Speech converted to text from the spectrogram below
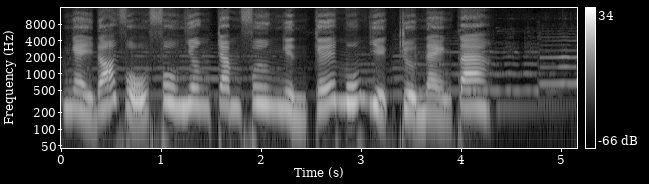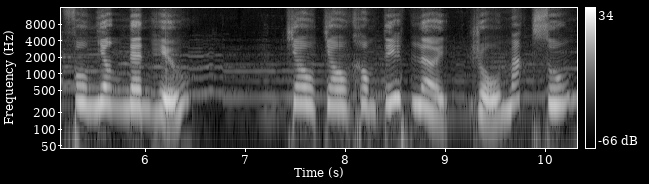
Ngày đó vũ phu nhân trăm phương nghìn kế muốn diệt trừ nàng ta Phu nhân nên hiểu Châu châu không tiếp lời, rủ mắt xuống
